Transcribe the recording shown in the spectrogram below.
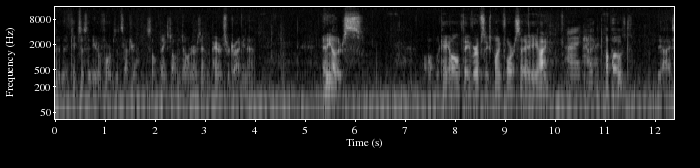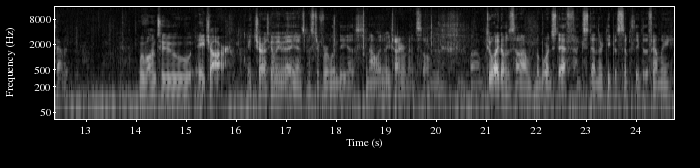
and it keeps us in uniforms, et cetera. So thanks to all the donors and the parents for driving that. Any others? Okay, all in favor of 6.4 say aye. Aye. Opposed? The ayes have it. Move on to HR. HR is going to be me, as Mr. Verlinde is now in retirement, so. Um, Two items, um, the board and staff extend their deepest sympathy to the family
